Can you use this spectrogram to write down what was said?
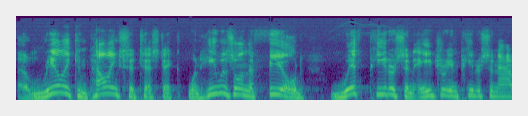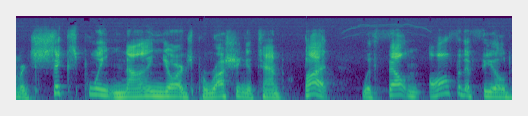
a, really compelling statistic when he was on the field with Peterson, Adrian Peterson averaged 6.9 yards per rushing attempt, but with Felton off of the field,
